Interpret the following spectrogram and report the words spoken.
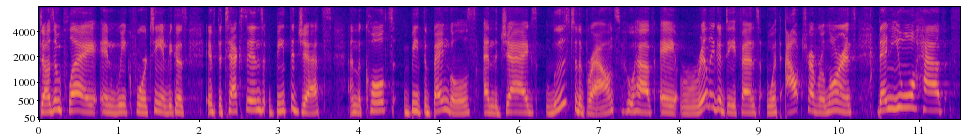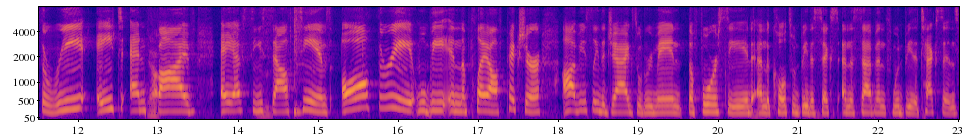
doesn't play in Week 14. Because if the Texans beat the Jets and the Colts beat the Bengals and the Jags lose to the Browns, who have a really good defense without Trevor Lawrence, then you will have three eight and five AFC hmm. South teams. All three will be in the playoff picture. Obviously, the Jags would remain the four seed, and the Colts would be the sixth, and the seventh would be the Texans.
